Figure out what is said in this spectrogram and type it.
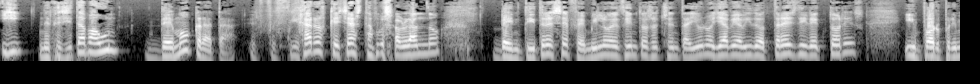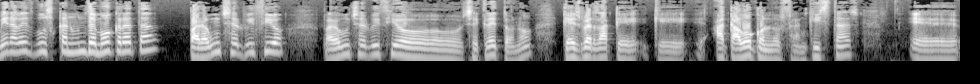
y necesitaba un demócrata. Fijaros que ya estamos hablando 23F 1981, ya había habido tres directores y por primera vez buscan un demócrata para un servicio para un servicio secreto, ¿no? Que es verdad que, que acabó con los franquistas, eh,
